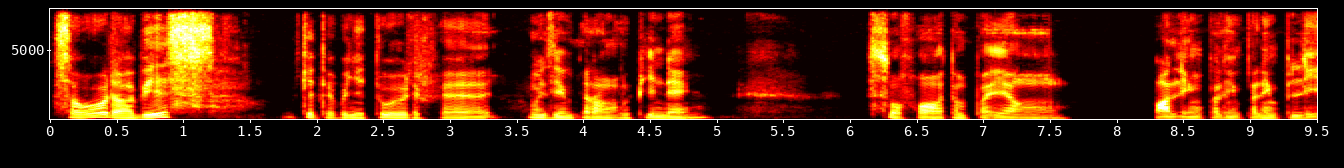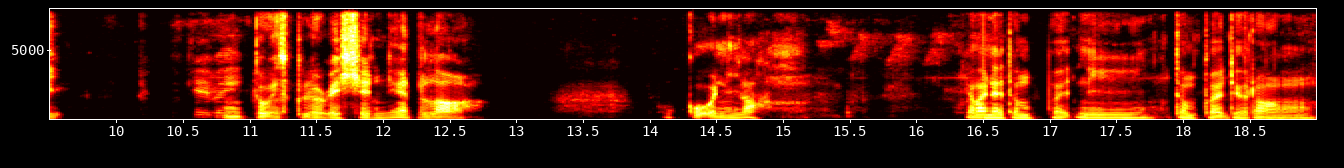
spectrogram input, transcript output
So, dah habis. Kita punya tour dekat Museum Perang Penang. So far tempat yang paling-paling-paling pelik untuk exploration ni adalah pokok ni lah. Yang mana tempat ni tempat dia orang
